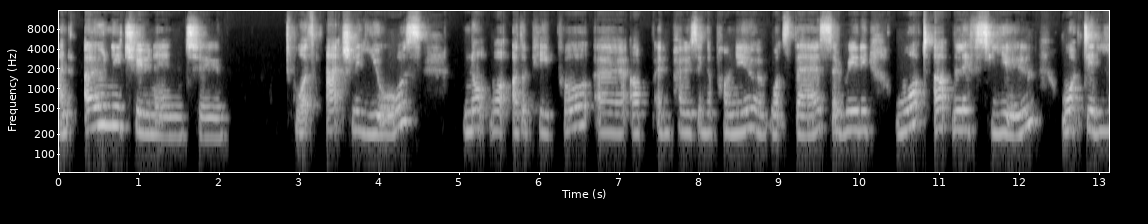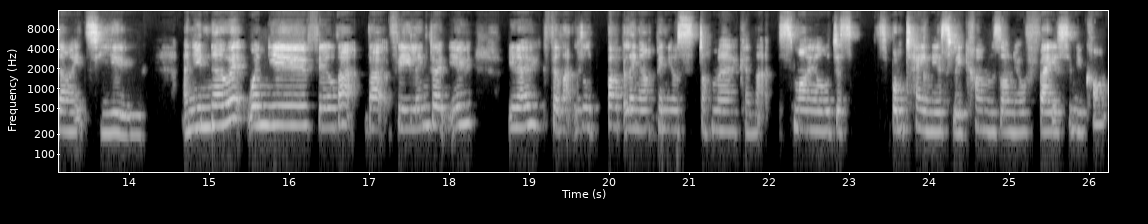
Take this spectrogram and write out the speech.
And only tune in to what's actually yours not what other people uh, are imposing upon you or what's theirs so really what uplifts you what delights you and you know it when you feel that that feeling don't you you know, you feel that little bubbling up in your stomach and that smile just spontaneously comes on your face and you can't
